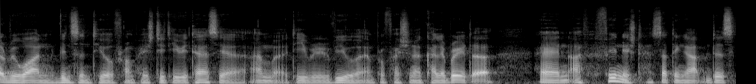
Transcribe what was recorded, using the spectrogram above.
Hello everyone, Vincent Teoh from HDTV Test here. I'm a TV reviewer and professional calibrator and I've finished setting up this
